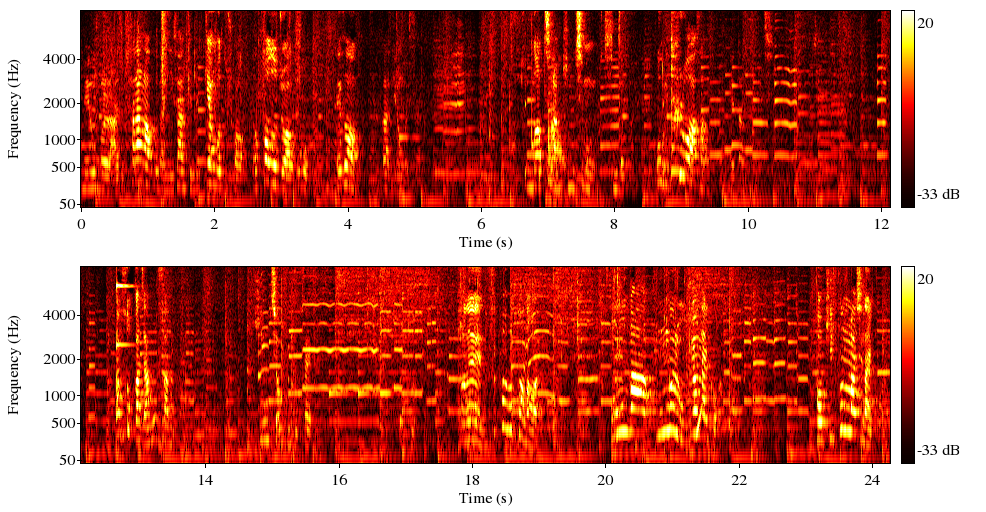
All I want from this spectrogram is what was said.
매운 걸 아주 사랑하고 난 이상하게 느끼한 것도 좋아하고 버터도 좋아하고 그래서 약간 이런 거 있어요. 도너츠랑 김치 먹는 거 진짜 좋아해. 혹은 크로아상에다가 김치. 빵소까지 한국 사람. 김치 없으면 못. 스프. 저는 스프부터 넣어요. 뭔가 국물 우려낼 것 같아. 더 깊은 맛이 날 것 같아.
